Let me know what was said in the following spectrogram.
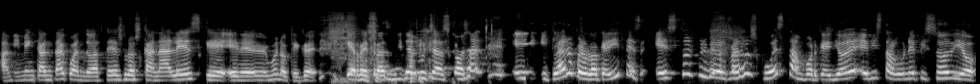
a mí me encanta cuando haces los canales que, en bueno, que, que, retransmites muchas cosas. Y, y, claro, pero lo que dices, estos primeros pasos cuestan, porque yo he visto algún episodio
